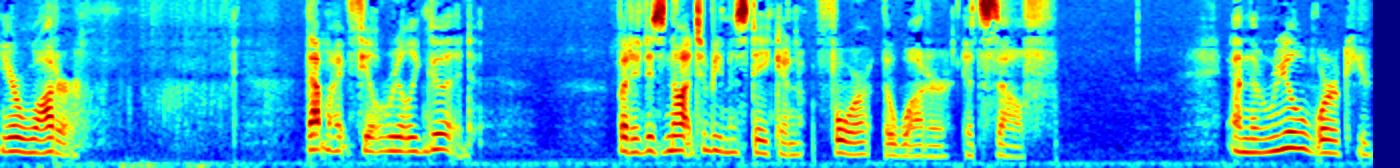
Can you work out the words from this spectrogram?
your water. That might feel really good, but it is not to be mistaken for the water itself. And the real work you're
